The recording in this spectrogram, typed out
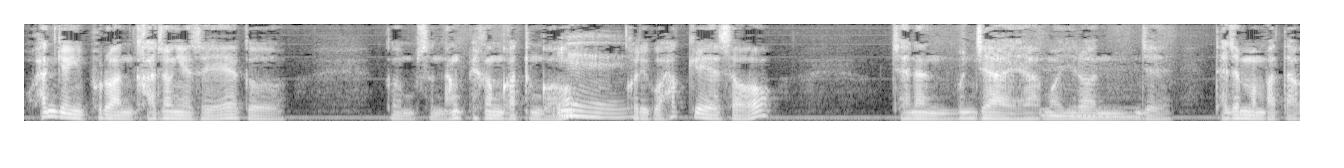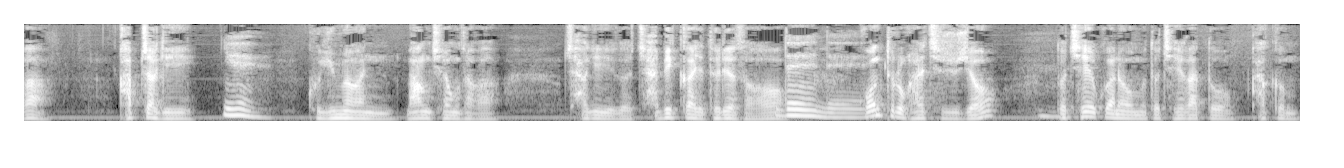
환경이 불우한 가정에서의 그, 그 무슨 낭패감 같은 거, 예. 그리고 학교에서 쟤는 문제아야 뭐 이런 음. 이제 대접만 받다가 갑자기 예. 그 유명한 망치 형사가 자기 그 자비까지 들여서 네네. 권투를 가르쳐 주죠. 음. 또 체육관에 오면 또 제가 또 가끔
